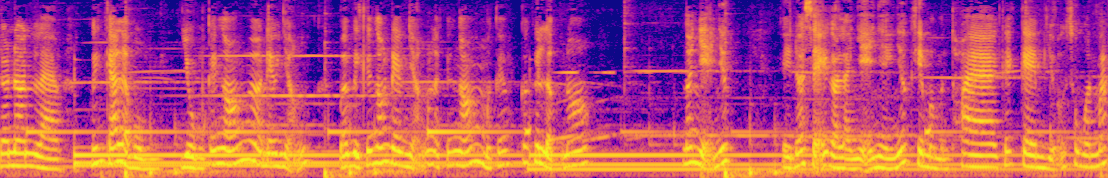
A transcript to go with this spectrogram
Cho nên là khuyến cáo là vùng dùng cái ngón ờ, đeo nhẫn. Bởi vì cái ngón đeo nhẫn là cái ngón mà cái có cái lực nó nó nhẹ nhất. Thì nó sẽ gọi là nhẹ nhàng nhất khi mà mình thoa cái kem dưỡng xung quanh mắt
